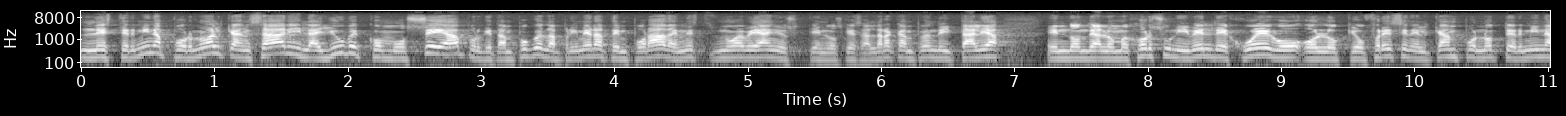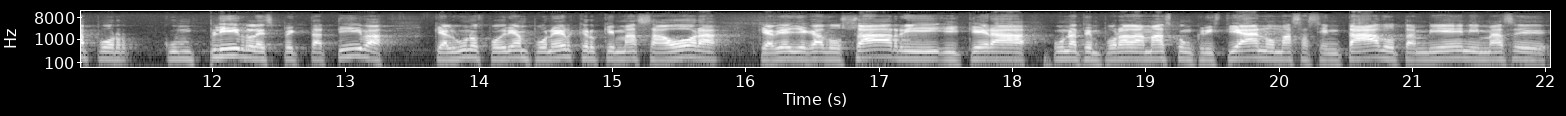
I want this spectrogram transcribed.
les termina por no alcanzar y la Juve como sea, porque tampoco es la primera temporada en estos nueve años en los que saldrá campeón de Italia, en donde a lo mejor su nivel de juego o lo que ofrece en el campo no termina por cumplir la expectativa que algunos podrían poner, creo que más ahora que había llegado Sarri y que era una temporada más con Cristiano, más asentado también y más eh,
